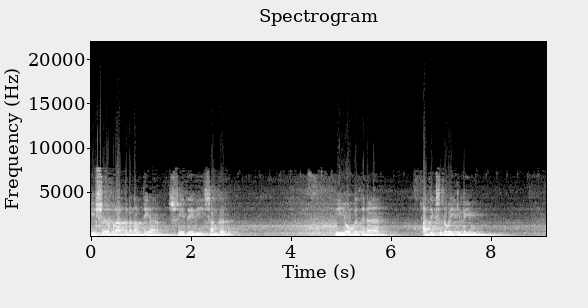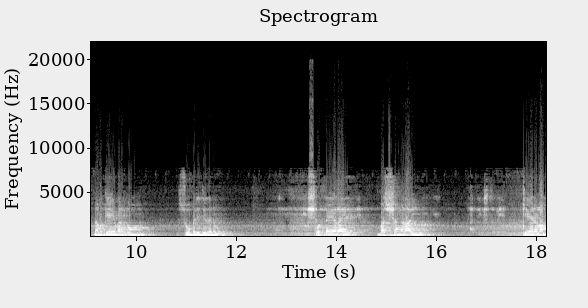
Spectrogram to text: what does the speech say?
ഈശ്വര പ്രാർത്ഥന നടത്തിയ ശ്രീദേവി ശങ്കർ ഈ യോഗത്തിന് അധ്യക്ഷത വഹിക്കുകയും നമുക്കേവർക്കും സുപരിചിതനും ഒട്ടേറെ വർഷങ്ങളായി കേരളം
